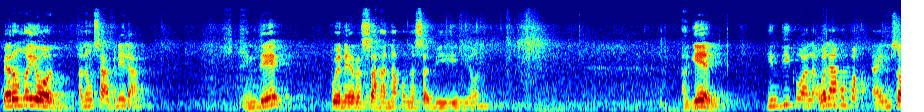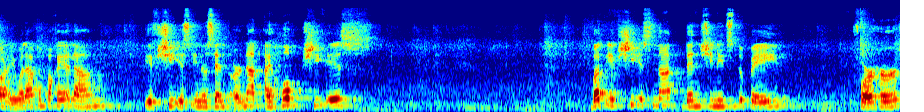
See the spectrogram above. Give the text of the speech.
Pero ngayon, anong sabi nila? Hindi, puwenerasahan ako na sabihin yon. Again, hindi ko alam, wala akong, pa, I'm sorry, wala akong pakialam if she is innocent or not. I hope she is But if she is not, then she needs to pay for her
